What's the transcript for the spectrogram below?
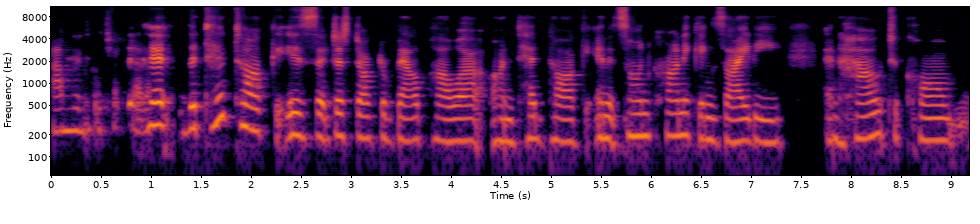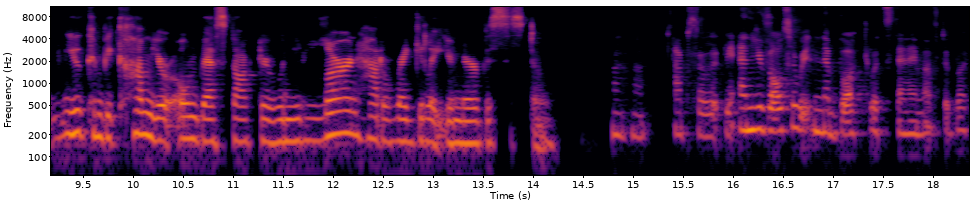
I'm going to go check that the, out. The TED Talk is uh, just Dr. Bal Pawa on TED Talk, and it's on chronic anxiety and how to calm. You can become your own best doctor when you learn how to regulate your nervous system. Mm-hmm. Absolutely. And you've also written a book. What's the name of the book?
